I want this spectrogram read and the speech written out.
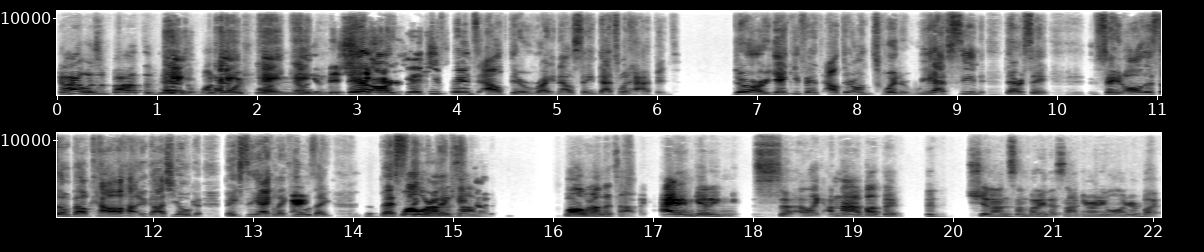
Kyle was about to make Hey, the hey, 1.4 hey, million hey, this There year. are Yankee fans out there right now saying that's what happened. There are Yankee fans out there on Twitter. We have seen it that are saying saying all this stuff about Kyle Higashioka, basically acting like he was like the best while thing we're on that the came out. topic, while we're on the topic, I am getting so like I'm not about the to shit on somebody that's not here any longer, but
